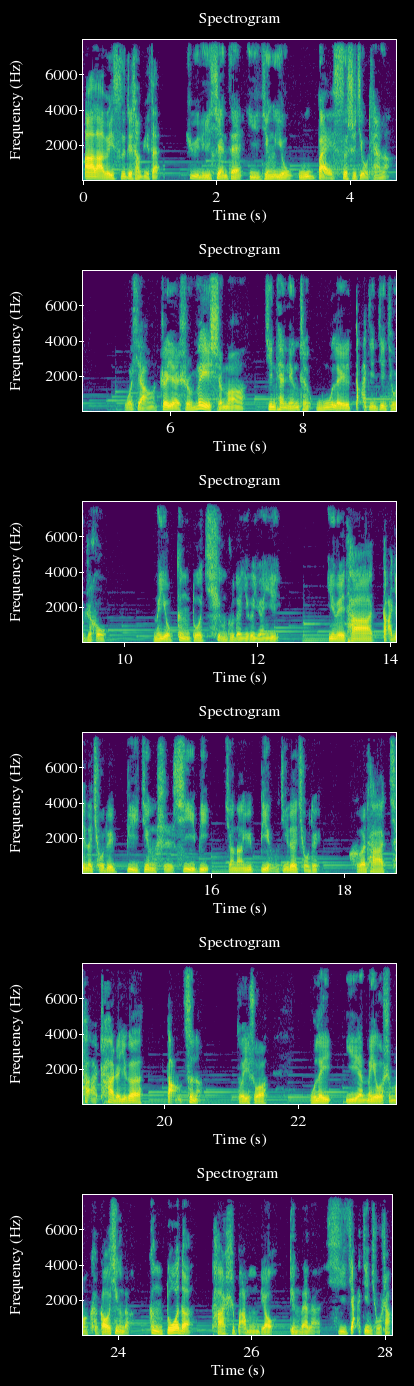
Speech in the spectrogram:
阿拉维斯这场比赛，距离现在已经有五百四十九天了。我想这也是为什么今天凌晨吴磊打进进球之后，没有更多庆祝的一个原因，因为他打进的球队毕竟是西乙 B。相当于丙级的球队，和他差差着一个档次呢，所以说吴磊也没有什么可高兴的，更多的他是把目标定在了西甲进球上。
